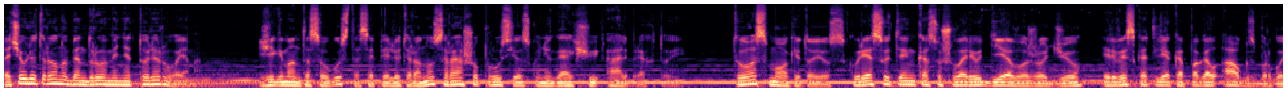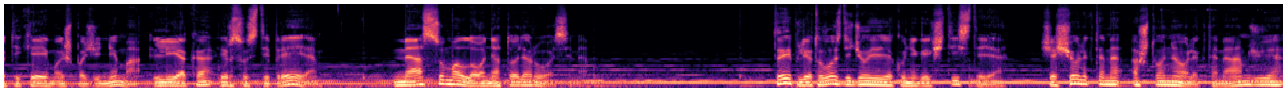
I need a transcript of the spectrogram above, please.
Tačiau liuteronų bendruomenė toleruojama. Žygimantas Augustas apie liuteronus rašo Prūsijos kunigaikščiui Albrechtui. Tuos mokytojus, kurie sutinka su švariu Dievo žodžiu ir viską atlieka pagal Augsburgo tikėjimo išpažinimą, lieka ir sustiprėja, mes su malone toleruosime. Taip Lietuvos didžiojoje kunigaikštystėje 16-18 amžiuje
